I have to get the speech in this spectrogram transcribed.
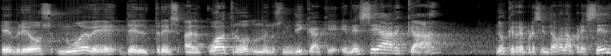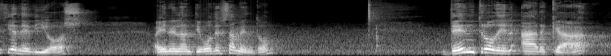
Hebreos 9 del 3 al 4, donde nos indica que en ese arca, ¿no? que representaba la presencia de Dios, ahí en el Antiguo Testamento, Dentro del arca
